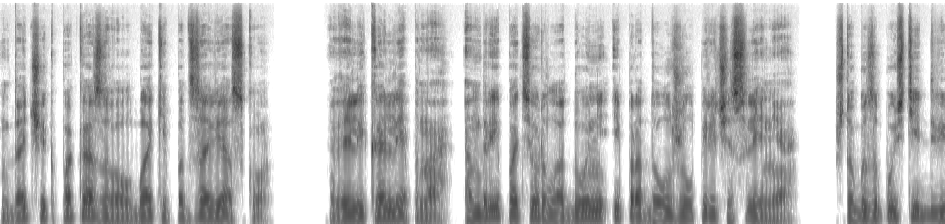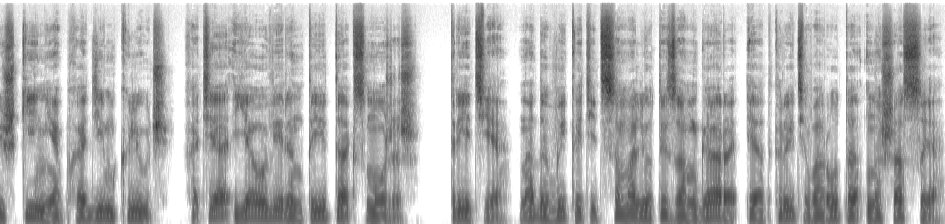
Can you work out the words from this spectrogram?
Датчик показывал баки под завязку. Великолепно. Андрей потер ладони и продолжил перечисление. Чтобы запустить движки, необходим ключ, хотя я уверен, ты и так сможешь. Третье. Надо выкатить самолет из ангара и открыть ворота на шоссе.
